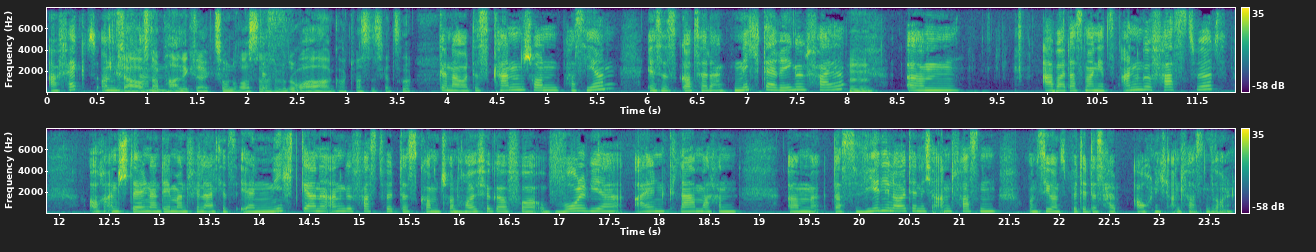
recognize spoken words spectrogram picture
Affekt. Und, Klar, aus ähm, einer Panikreaktion raus. Das, so, oh Gott, was ist jetzt? Ne? Genau, das kann schon passieren. Ist es Gott sei Dank nicht der Regelfall. Mhm. Ähm, aber dass man jetzt angefasst wird, auch an Stellen, an denen man vielleicht jetzt eher nicht gerne angefasst wird, das kommt schon häufiger vor, obwohl wir allen klar machen, ähm, dass wir die Leute nicht anfassen und sie uns bitte deshalb auch nicht anfassen sollen.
